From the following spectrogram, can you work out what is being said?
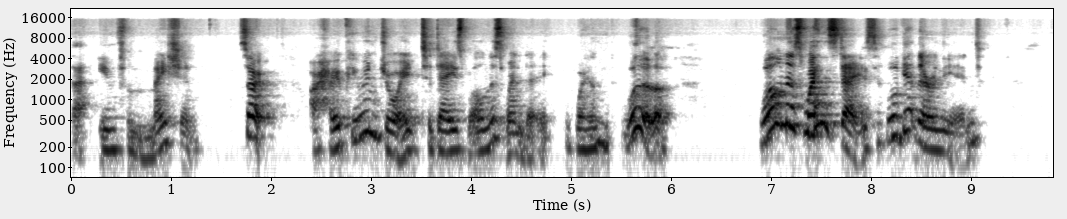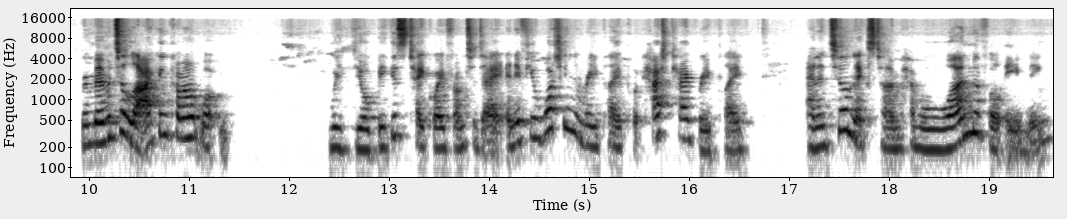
that information. So I hope you enjoyed today's Wellness Wednesday. When, Wellness Wednesdays. We'll get there in the end. Remember to like and comment what with your biggest takeaway from today. And if you're watching the replay, put hashtag replay. And until next time, have a wonderful evening.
